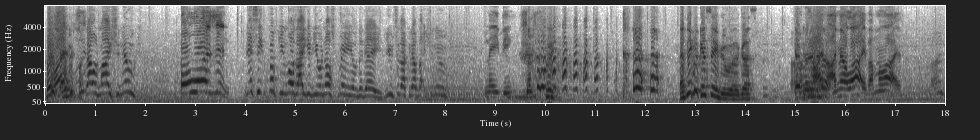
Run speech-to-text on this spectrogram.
What? That was my Chinook. It wasn't. Yes, it fucking was. I give you an Osprey of the day. You said I could have that Chinook. Maybe. I think we can save you, uh, Gus. Yo, no, no, no, I'm, no. I'm alive. I'm alive. That's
